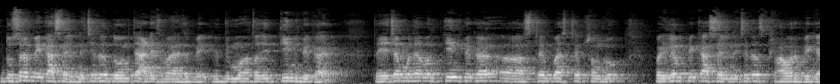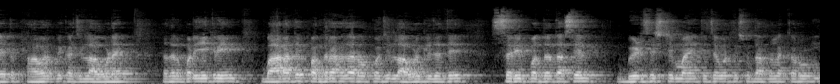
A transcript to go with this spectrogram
दुसरं पीक असेल निश्चितच दोन ते अडीच महिन्याचं पीक. ही महत्वाची तीन पीक आहेत. तर याच्यामध्ये आपण तीन पिकं स्टेप बाय स्टेप समजू. पहिलं पीक असेल निश्चितच फ्लावर पीक आहे. तर फ्लावर पिकाची लागवड आहे. साधारणपणे एकरी बारा ते पंधरा हजार रुपयाची लागवड केली जाते. सरी पद्धत असेल बेड सिस्टीम आहे त्याच्यावरती सुद्धा आपल्याला करून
